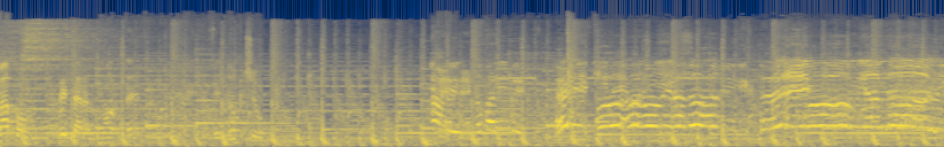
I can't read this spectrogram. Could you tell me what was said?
Łapą wytarł mordę, wydupczył. No walimy. Hej, powiadali, hej, powiadali.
